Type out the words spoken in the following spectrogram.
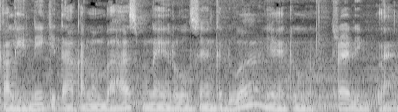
kali ini kita akan membahas mengenai rules yang kedua, yaitu trading plan.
